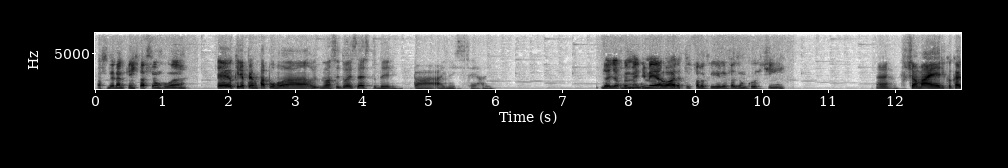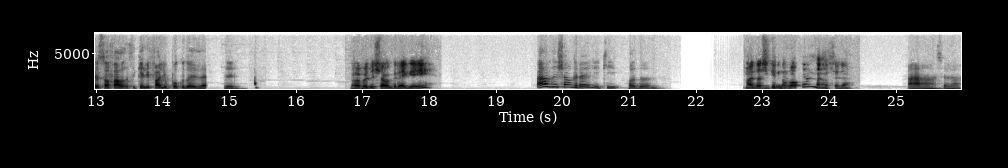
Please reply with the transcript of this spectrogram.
Considerando que a gente tá sem um Juan. É, eu queria perguntar pro Juan o lance do exército dele. Pá, aí não encerra aí. Já já foi mais de meia hora, tu falou que queria fazer um curtinho. É, chama ele, que eu quero só falar, que ele fale um pouco do exército dele. Eu vou deixar o Greg aí, Ah, vou deixar o Greg aqui rodando. mas acho que ele não volta não, será? Ah, será?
